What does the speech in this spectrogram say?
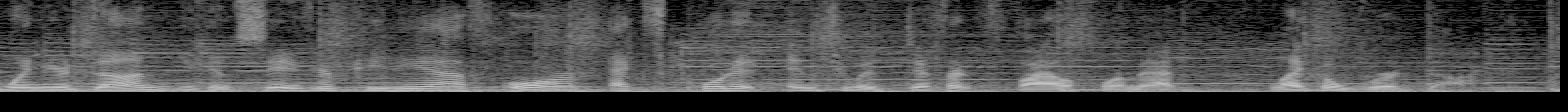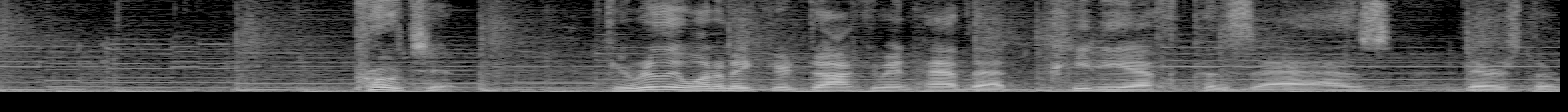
When you're done, you can save your PDF or export it into a different file format like a Word doc. Pro tip, if you really want to make your document have that PDF pizzazz, there's the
